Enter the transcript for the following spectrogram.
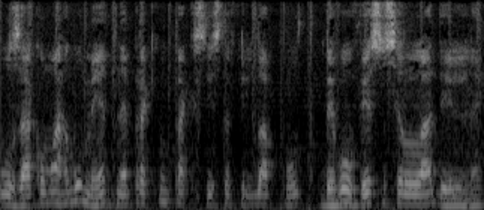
usar como argumento, né, para que um taxista filho da puta devolvesse o celular dele, né?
